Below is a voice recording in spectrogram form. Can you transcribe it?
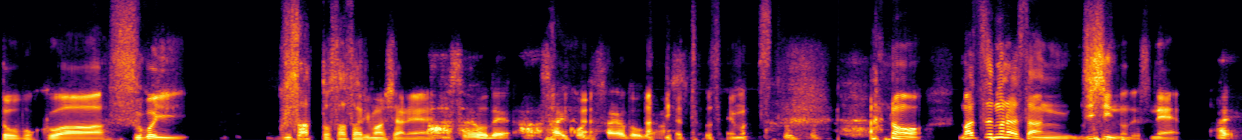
と僕はすごいぐさっと刺さりましたね。あ、さようで、あ、最高です。ありがとうごありがざいます。とうございます。あの、松村さん自身のですね、はい。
